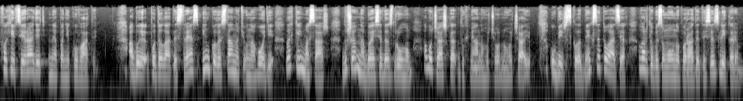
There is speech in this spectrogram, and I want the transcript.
фахівці радять не панікувати. Аби подолати стрес, інколи стануть у нагоді легкий масаж, душевна бесіда з другом або чашка духмяного чорного чаю. У більш складних ситуаціях варто безумовно порадитися з лікарем.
